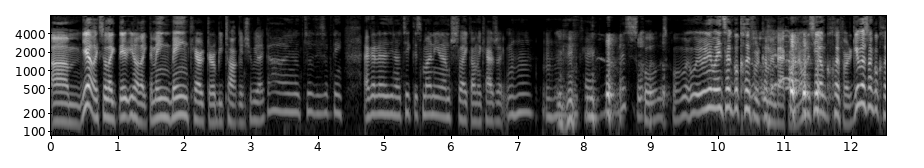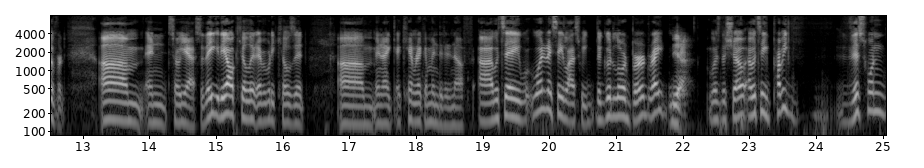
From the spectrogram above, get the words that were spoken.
Um, yeah, like so, like they, you know, like the main main character will be talking. She'll be like, "Oh, you know, do something. I gotta, you know, take this money," and I'm just like on the couch, like, "Mm-hmm, mm-hmm, okay, this is cool, this is cool." When, when- when's Uncle Clifford coming back on? I want to see Uncle Clifford. Give us Uncle Clifford. Um, and so yeah, so they they all kill it. Everybody kills it. Um, and I, I can't recommend it enough. Uh, I would say, what did I say last week? The Good Lord Bird, right? yeah. was the show. I would say probably this one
